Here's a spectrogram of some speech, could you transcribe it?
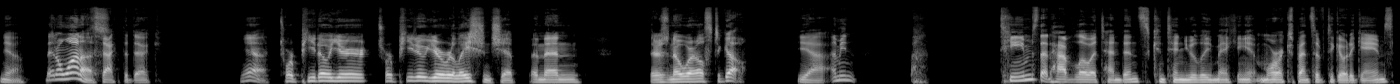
Yeah. They don't want us. Stack the deck. Yeah, torpedo your torpedo your relationship and then there's nowhere else to go. Yeah. I mean, teams that have low attendance continually making it more expensive to go to games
